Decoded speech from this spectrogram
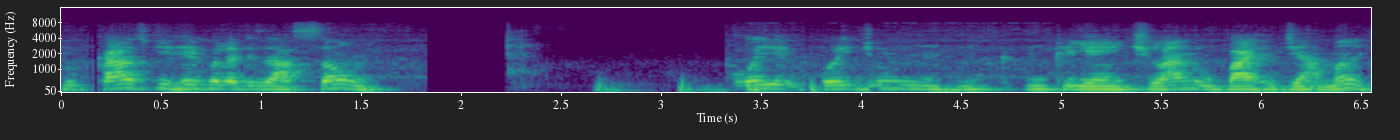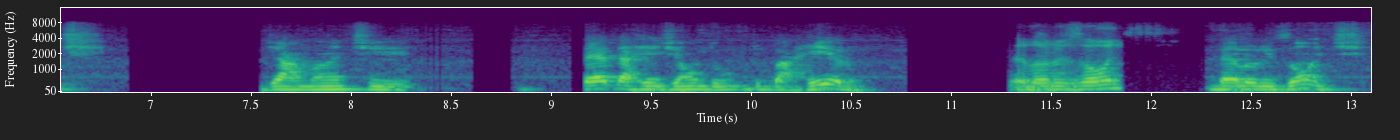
no caso de regularização, foi, foi de um, um cliente lá no bairro Diamante, Diamante, pé da região do, do Barreiro. Belo Horizonte. Belo Horizonte.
